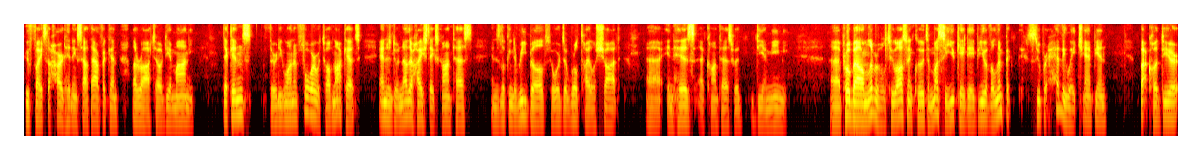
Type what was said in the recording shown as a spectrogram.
who fights the hard-hitting South African Lerato Dlamini. Dickens, 31 and 4 with 12 knockouts, enters into another high-stakes contest and is looking to rebuild towards a world title shot uh, in his uh, contest with Dlamini. Uh, Probellum Liverpool 2 also includes a must-see UK debut of Olympic super heavyweight champion Bakhodir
